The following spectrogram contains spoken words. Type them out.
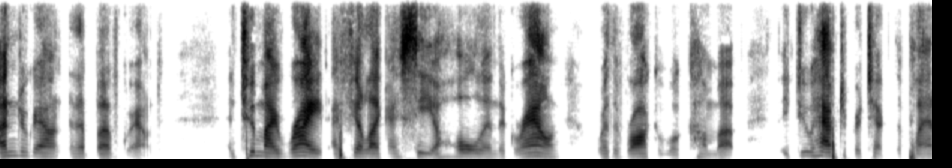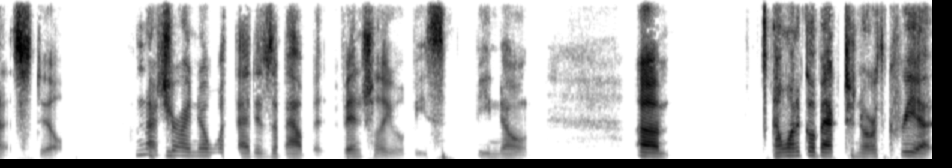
underground and above ground. And to my right, I feel like I see a hole in the ground where the rocket will come up. They do have to protect the planet still. I'm not mm-hmm. sure I know what that is about, but eventually it will be be known. Um, I want to go back to North Korea.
